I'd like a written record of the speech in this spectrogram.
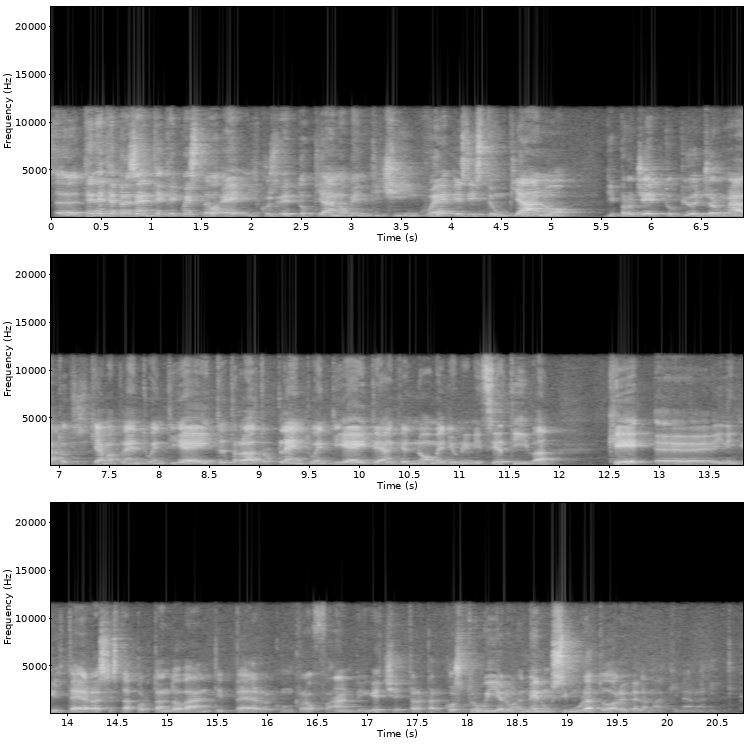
Eh, tenete presente che questo è il cosiddetto piano 25, esiste un piano di progetto più aggiornato che si chiama Plan 28, tra l'altro Plan 28 è anche il nome di un'iniziativa che eh, in Inghilterra si sta portando avanti per, con crowdfunding eccetera per costruire un, almeno un simulatore della macchina analitica.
